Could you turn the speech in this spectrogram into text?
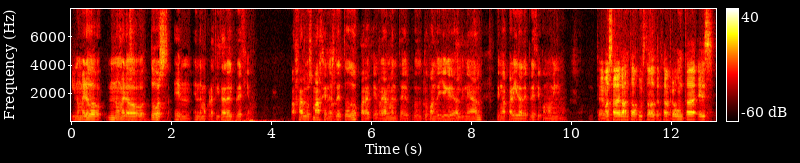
y número, número dos, en, en democratizar el precio. Bajar los márgenes de todo para que realmente el producto cuando llegue al lineal tenga paridad de precio como mínimo. Te hemos adelantado justo a la tercera pregunta, ¿es,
